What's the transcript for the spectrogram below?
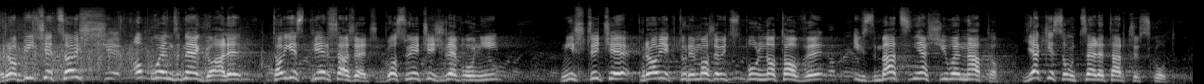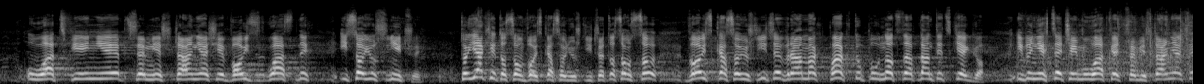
Robicie coś obłędnego, ale to jest pierwsza rzecz. Głosujecie źle w Unii, niszczycie projekt, który może być wspólnotowy i wzmacnia siłę NATO. Jakie są cele Tarczy Wschód? Ułatwienie przemieszczania się wojsk własnych i sojuszniczych. To jakie to są wojska sojusznicze? To są so wojska sojusznicze w ramach Paktu Północnoatlantyckiego. I wy nie chcecie im ułatwiać przemieszczania się?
